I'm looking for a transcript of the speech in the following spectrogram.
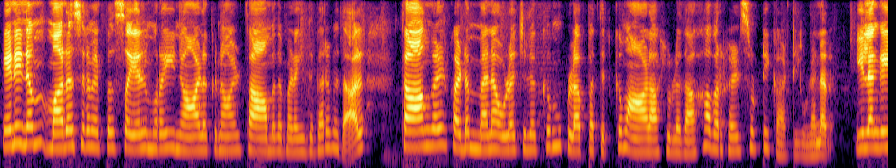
எனினும் மறுசீரமைப்பு செயல்முறை நாளுக்கு நாள் தாமதமடைந்து செய்து வருவதால் தாங்கள் கடும் மன உளைச்சலுக்கும் குழப்பத்திற்கும் ஆளாகியுள்ளதாக அவர்கள் சுட்டிக்காட்டியுள்ளனர். இலங்கை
